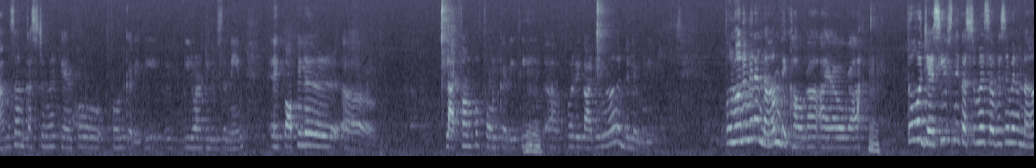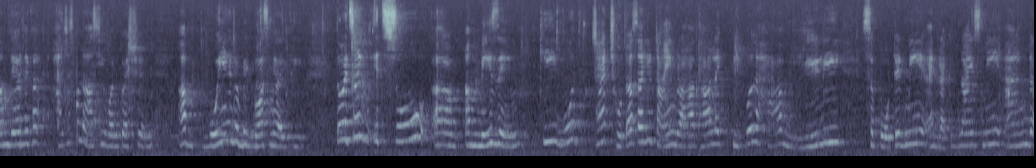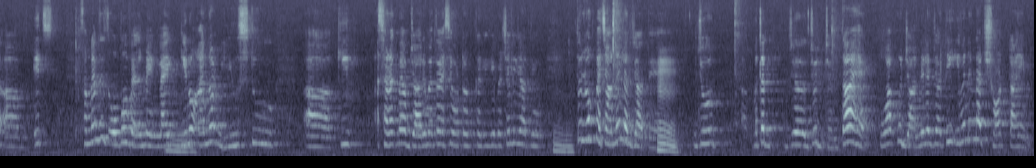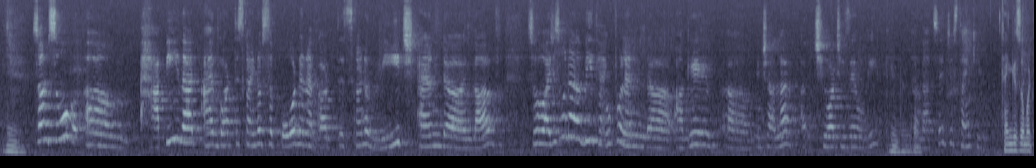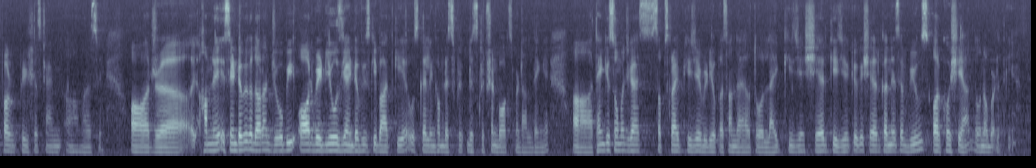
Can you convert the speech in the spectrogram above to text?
अमेजोन कस्टमर केयर को phone करी थी we not use the name एक popular platform को phone करी थी for regarding a delivery तो उन्होंने मेरा नाम देखा होगा आया होगा। तो जैसे ही उसने कस्टमर सर्विस ने मेरा नाम दिया उसने कहा I just want ask you one question आप वही हैं जो बिग बॉस में आई थी? तो it's like it's so amazing कि वो चाहे छोटा सा ही टाइम रहा था like people have really supported me and recognized me and it's sometimes it's it's overwhelming. Like you know I'm not use to कि सड़क में आप जा रहे हो मैं तो ऐसे ऑटो करके मैं चली जाती हूँ। तो लोग पहचानने लग जाते हैं। जो मतलब जो जो जनता है वो आपको जानने लग जाती है even in that short time so I am so happy that I have got this kind of support and I have got this kind of reach and love so I just want be thankful and आगे uh, इंशाल्लाह अच्छी और चीज़ें होंगी। And that's it just thank you thank you so much for precious time हमारे से। और uh, हमने इस इंटरव्यू के दौरान जो भी और वीडियोज़ या इंटरव्यूज़ की बात की है उसका लिंक हम डिस्क्रिप्शन बॉक्स में डाल देंगे। Thank you so much guys subscribe कीजिए वीडियो पसंद आया तो लाइक कीजिए शेयर कीजिए क्योंकि शेयर करने से व्यूज़ और खुशियाँ दोनों बढ़ती हैं।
